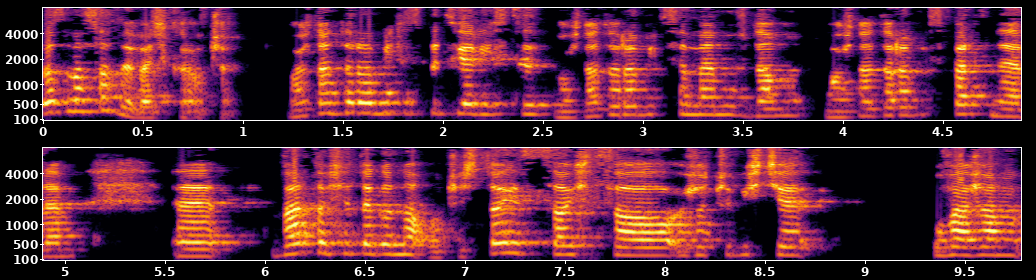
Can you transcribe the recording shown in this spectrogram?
rozmasowywać krocze. Można to robić u specjalisty, można to robić samemu w domu, można to robić z partnerem. E, warto się tego nauczyć. To jest coś, co rzeczywiście uważam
